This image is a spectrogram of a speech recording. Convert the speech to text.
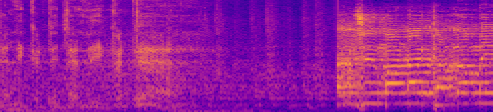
ஜல்லிக்கட்டு ஜல்லிக்கட்டு. அஞ்சு மண களமே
